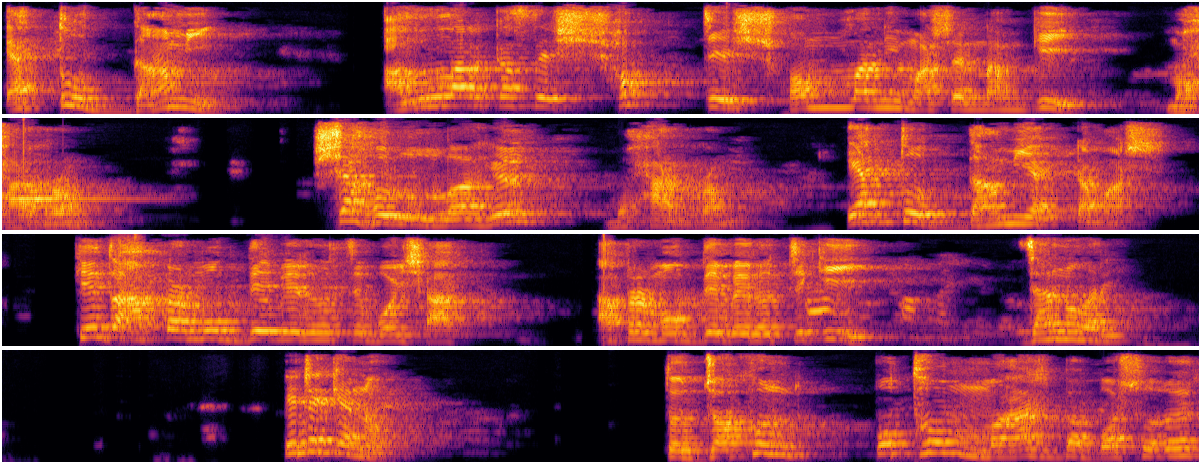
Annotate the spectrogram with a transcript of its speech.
এত দামি। আল্লাহর কাছে সবচেয়ে সম্মানী মাসের নাম কি? মহরম। শাহরুল্লাহের মহরম এত দামি একটা মাস। কিন্তু আপনার মুখ দিয়ে বের হচ্ছে বৈশাখ। আপনার মুখ দিয়ে বের হচ্ছে কি? জানুয়ারি। এটা কেন? তো যখন প্রথম মাস বা বছরের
